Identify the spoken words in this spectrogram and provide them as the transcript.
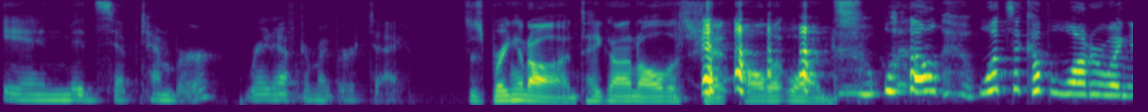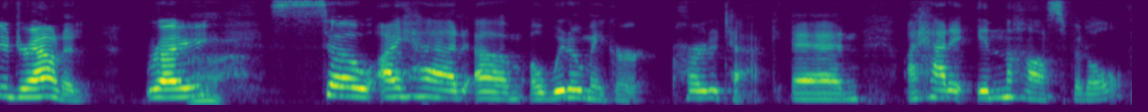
in mid September, right after my birthday. Just bring it on. Take on all the shit all at once. well, what's a cup of water when you're drowning? Right? Ugh. So I had um, a widowmaker heart attack and I had it in the hospital,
